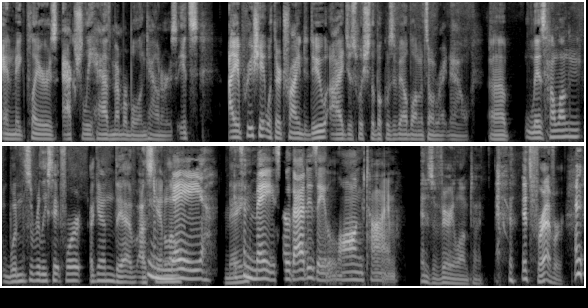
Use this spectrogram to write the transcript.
and make players actually have memorable encounters. It's I appreciate what they're trying to do. I just wish the book was available on its own right now. Uh, Liz, how long? When's the release date for it again? They have a standalone. May. May. It's in May, so that is a long time. That is a very long time. it's forever. And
